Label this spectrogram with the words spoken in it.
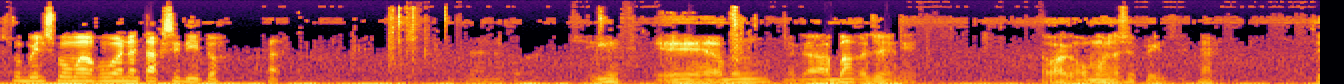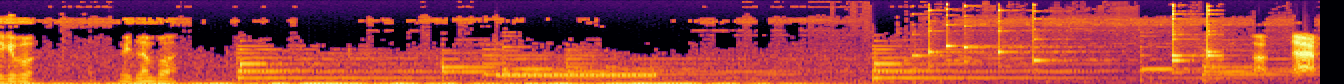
Mas mabilis mo makakuha ng taxi dito. Ha? Sige. Eh, habang nag-aabang ka dyan, eh, tawagan ko muna si Princess, ha? Sige po. Wait lang po, ah. Ah, Nak!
